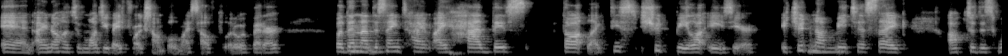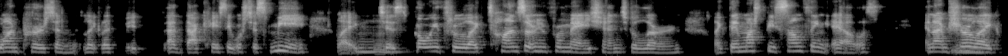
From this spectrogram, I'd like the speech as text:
and i know how to motivate for example myself a little bit better but then at the mm-hmm. same time i had this thought like this should be a lot easier it should not be mm-hmm. just like up to this one person like let it at that case it was just me like mm-hmm. just going through like tons of information to learn like there must be something else and i'm sure mm-hmm. like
